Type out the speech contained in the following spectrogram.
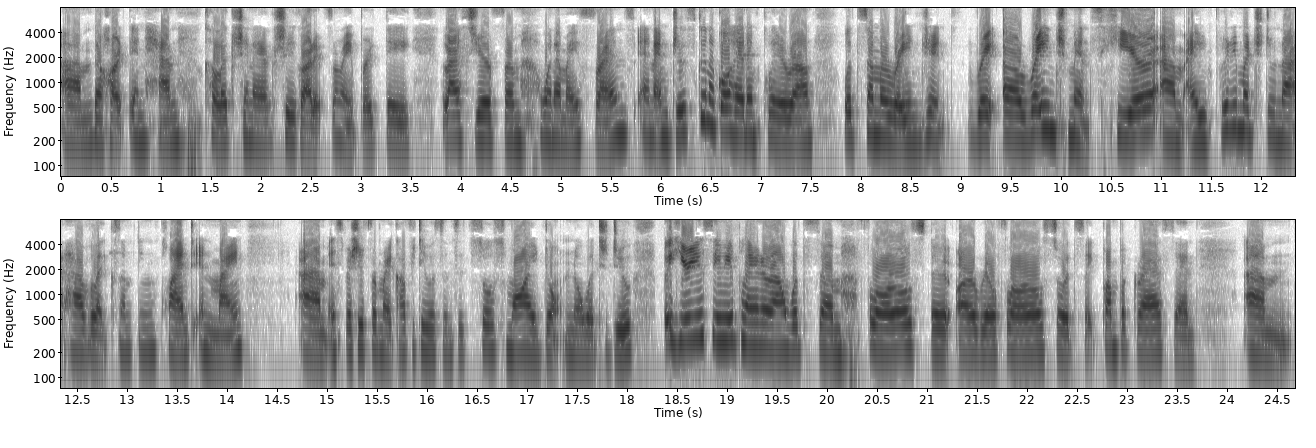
um, the Hearth and Hand collection. I actually got it for my birthday last year from one of my friends. And I'm just going to go ahead and play around with some arrangement, arrangements here. Um, I pretty much do not have like something planned in mind um, especially for my coffee table since it's so small I don't know what to do but here you see me playing around with some florals there are real florals so it's like grass and um,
